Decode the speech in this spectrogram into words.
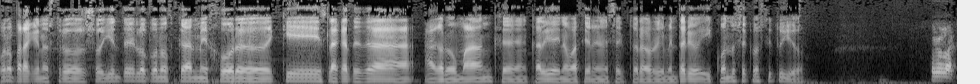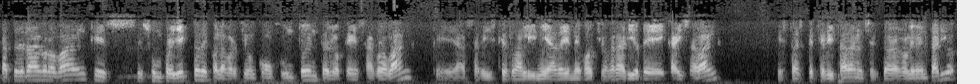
Bueno, para que nuestros oyentes lo conozcan mejor, eh, ¿qué es la Cátedra Agrobank, eh, calidad e innovación en el sector agroalimentario y cuándo se constituyó? Bueno, la Cátedra Agrobank es, es, un proyecto de colaboración conjunto entre lo que es Agrobank, que ya sabéis que es la línea de negocio agrario de CaixaBank, está especializada en el sector agroalimentario,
